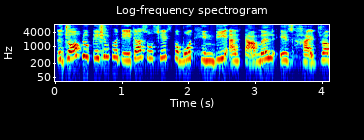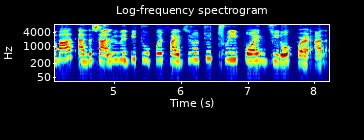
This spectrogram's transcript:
The job location for data associates for both Hindi and Tamil is Hyderabad, and the salary will be 2.50 to 3.0 per annum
